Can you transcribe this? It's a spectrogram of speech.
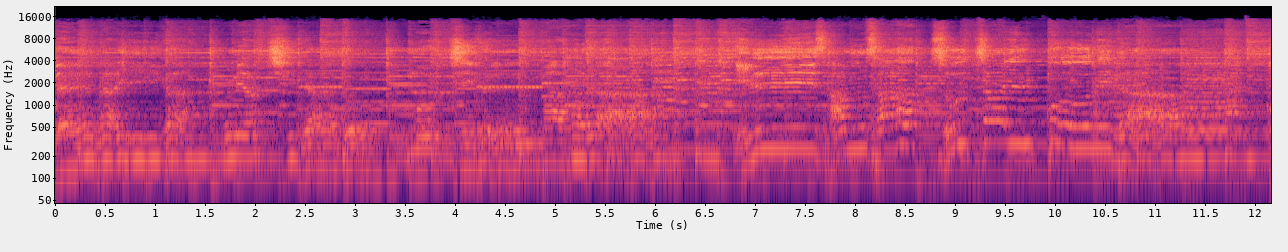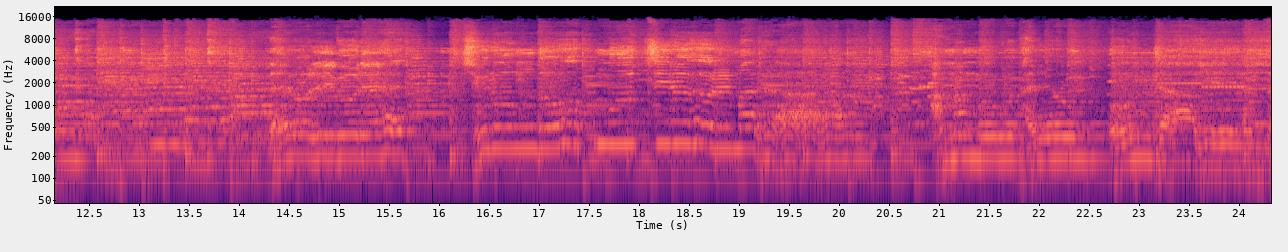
내 나이가 몇이냐고 묻지를 3, 4 숫자일 뿐이다. 내 얼굴에 주름도 묻지를 마라. 앞만 보고 달려온 온장이란다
